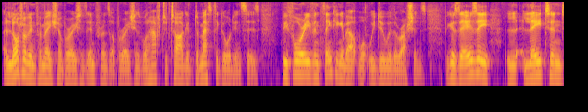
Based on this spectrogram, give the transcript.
a lot of information operations, influence operations will have to target domestic audiences before even thinking about what we do with the Russians, because there is a l- latent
